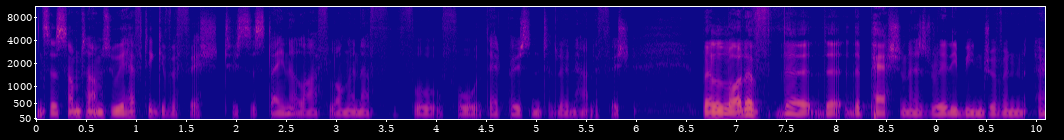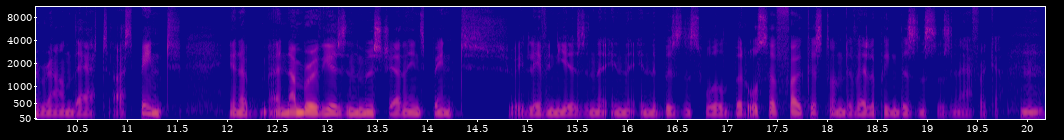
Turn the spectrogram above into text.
And so sometimes we have to give a fish to sustain a life long enough for, for that person to learn how to fish. But a lot of the, the, the passion has really been driven around that. I spent, you know, a number of years in the ministry. I then spent 11 years in the in the, in the business world, but also focused on developing businesses in Africa, mm.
